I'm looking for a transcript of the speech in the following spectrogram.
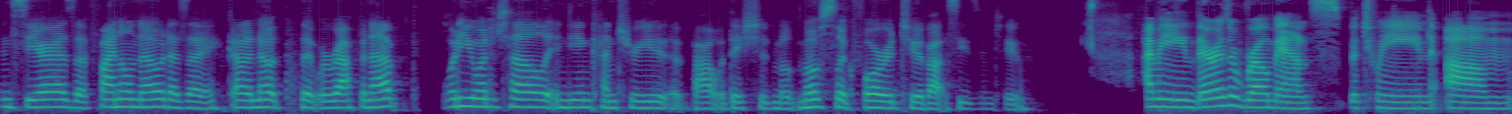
And Sierra, as a final note, as I got a note that we're wrapping up, what do you want to tell Indian country about what they should most look forward to about season two? I mean, there is a romance between um,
